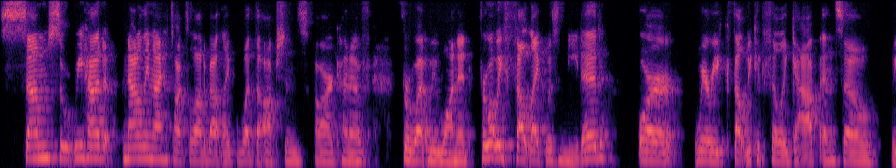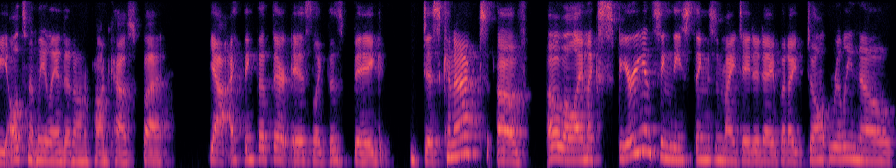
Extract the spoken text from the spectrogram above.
some so we had Natalie and I had talked a lot about like what the options are kind of for what we wanted, for what we felt like was needed or where we felt we could fill a gap. And so we ultimately landed on a podcast. But yeah, I think that there is like this big disconnect of, oh, well, I'm experiencing these things in my day to day, but I don't really know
